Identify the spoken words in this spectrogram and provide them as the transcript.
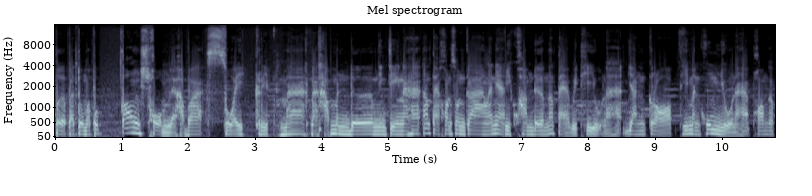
เปิดประตูมาปุ๊บต้องชมเลยครับว่าสวยกริบมากนะครับ มันเดิมจริงๆนะฮะตั้งแต่คอนโซลกลางแล้วเนี่ยมีความเดิมตั้งแต่วิทยุนะฮะยันกรอบที่มันคุ้มอยู่นะฮะพร้อมกับ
